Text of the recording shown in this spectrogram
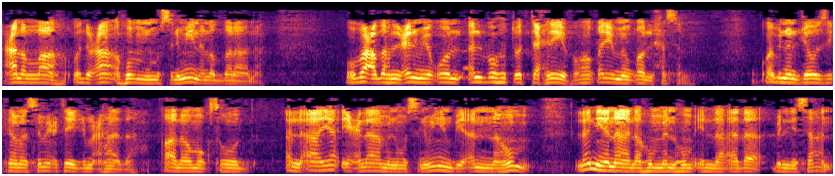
على الله ودعائهم المسلمين إلى الضلالة. وبعض أهل العلم يقول البهت والتحريف وهو قريب من قول الحسن. وابن الجوزي كما سمعت يجمع هذا. قال ومقصود الآية إعلام المسلمين بأنهم لن ينالهم منهم إلا أذى باللسان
